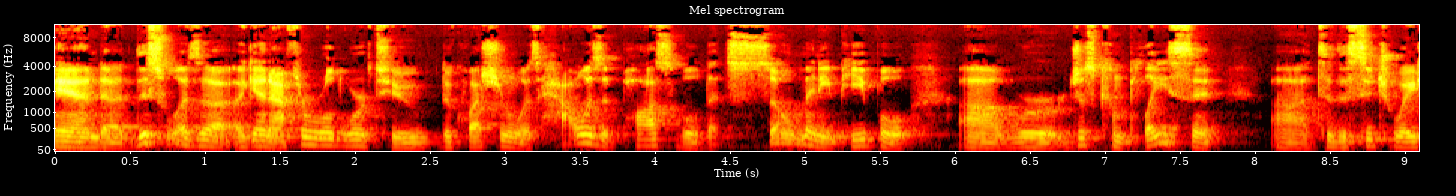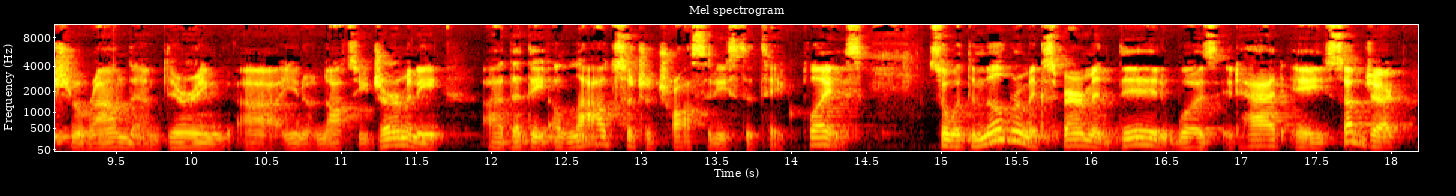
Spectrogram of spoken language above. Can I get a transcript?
And uh, this was, uh, again, after World War II, the question was how is it possible that so many people were just complacent uh, to the situation around them during uh, you know Nazi Germany uh, that they allowed such atrocities to take place. So what the Milgram experiment did was it had a subject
